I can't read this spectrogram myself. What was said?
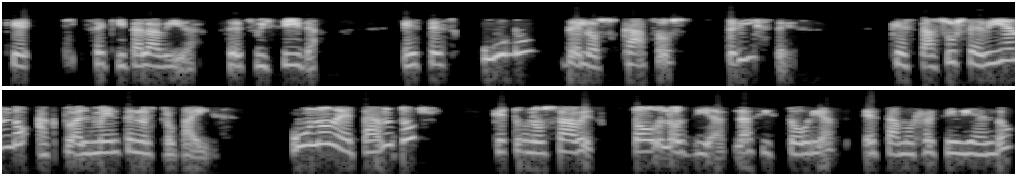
que se quita la vida, se suicida. Este es uno de los casos tristes que está sucediendo actualmente en nuestro país. Uno de tantos que tú no sabes todos los días las historias estamos recibiendo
